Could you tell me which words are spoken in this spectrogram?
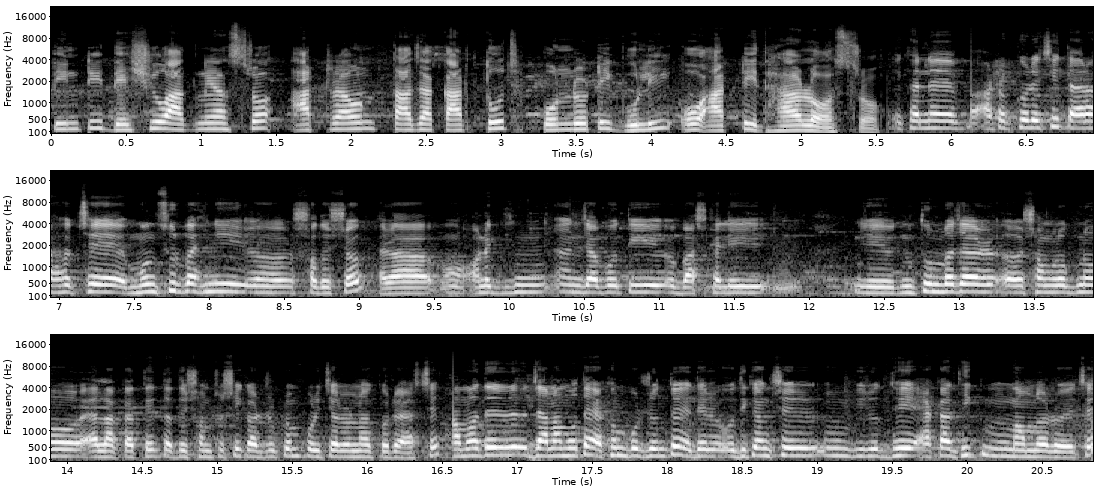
তিনটি দেশীয় আগ্নেয়াস্ত্র আট রাউন্ড তাজা কার্তুজ পনেরোটি গুলি ও আটটি ধারালো অস্ত্র। এখানে আটক করেছি তারা হচ্ছে মনসুর বাহিনীর আহ, সদস্য। এরা অনেকদিন যাবতী বাঁশখালী যে নতুন বাজার সংলগ্ন এলাকাতে তাদের সন্ত্রাসী কার্যক্রম পরিচালনা করে আসছে। আমাদের জানা মতো এখন পর্যন্ত এদের অধিকাংশের বিরুদ্ধে একাধিক মামলা রয়েছে।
